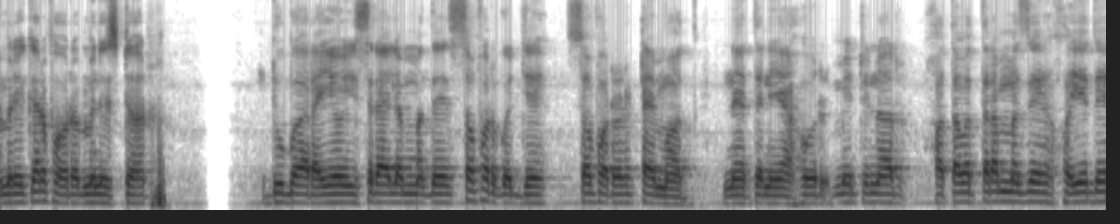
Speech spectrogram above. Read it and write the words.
আমেরিকার ফরেন মিনিস্টার দুবারাইও ইসরায়েলের মধ্যে সফর করছে সফরের টাইমত নেতানিয়াহুৰ মিটিনৰ শতবত্তরা মাঝে হয়ে দে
